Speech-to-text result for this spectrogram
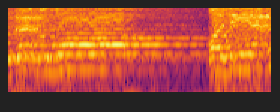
بعضا قد يعلم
